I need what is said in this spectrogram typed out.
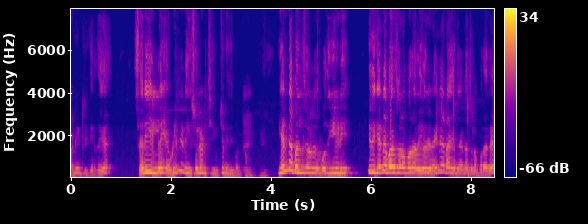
பண்ணிட்டு இருக்கிறது சரியில்லை அப்படின்னு நீ சொல்லிடுச்சு உச்சநீதிமன்றம். என்ன பதில் சொல்ல போது ஈடி இதுக்கு என்ன பதில் சொல்ல போறாரு இவர்? நைனா நாகேந்திரன் என்ன சொல்ல போறாரு?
